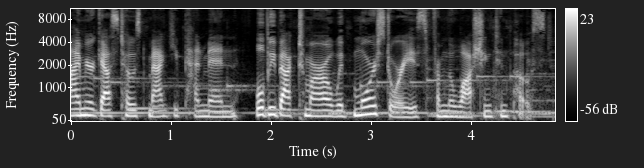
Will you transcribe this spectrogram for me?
I'm your guest host, Maggie Penman. We'll be back tomorrow with more stories from the Washington Post.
